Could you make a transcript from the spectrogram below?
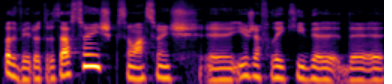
pode haver outras ações, que são ações, uh, eu já falei aqui da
